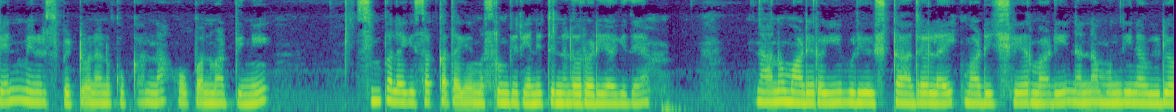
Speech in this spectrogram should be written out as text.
ಟೆನ್ ಮಿನಿಟ್ಸ್ ಬಿಟ್ಟು ನಾನು ಕುಕ್ಕರ್ನ ಓಪನ್ ಮಾಡ್ತೀನಿ. ಸಿಂಪಲಾಗಿ ಸಖತ್ತಾಗಿ ಮಶ್ರೂಮ್ ಬಿರಿಯಾನಿ ತಿನ್ನಲು ರೆಡಿಯಾಗಿದೆ. ನಾನು ಮಾಡಿರೋ ಈ ವಿಡಿಯೋ ಇಷ್ಟ ಆದರೆ ಲೈಕ್ ಮಾಡಿ, ಶೇರ್ ಮಾಡಿ. ನನ್ನ ಮುಂದಿನ ವೀಡಿಯೋ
